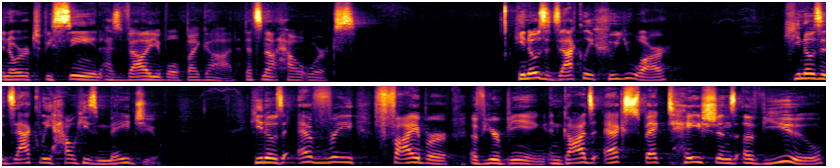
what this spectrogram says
in order to be seen as valuable by God. That's not how it works. He knows exactly who you are, He knows exactly how He's made you. He knows every fiber of your being. And God's expectations of you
